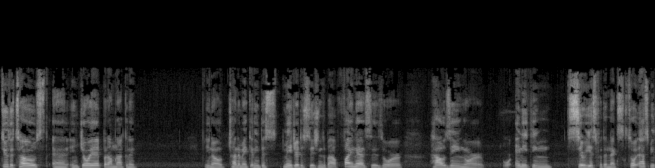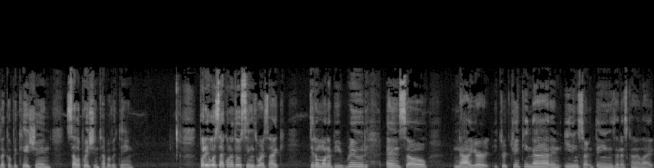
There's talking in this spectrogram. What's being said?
do the toast and enjoy it, but I'm not going to you know, trying to make any dis- major decisions about finances or housing or or anything serious for the next so it has to be like a vacation celebration type of a thing. But it was like one of those things where it's like didn't want to be rude and so now you're you're drinking that and eating certain things and it's kind of like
